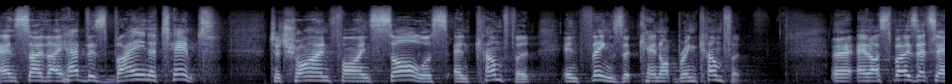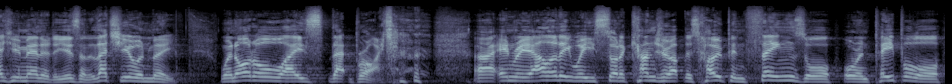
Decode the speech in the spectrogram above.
And so they have this vain attempt to try and find solace and comfort in things that cannot bring comfort. Uh, and I suppose that's our humanity, isn't it? That's you and me. We're not always that bright. uh, in reality, we sort of conjure up this hope in things or, or in people, or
